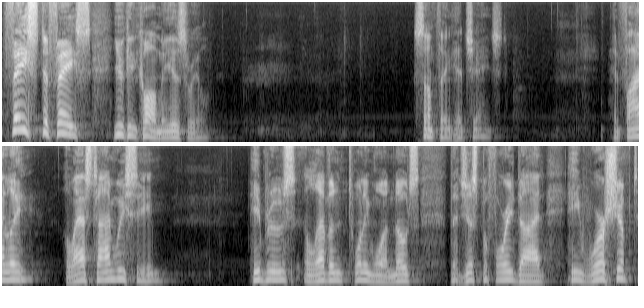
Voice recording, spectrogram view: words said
face to face. You can call me Israel. Something had changed. And finally, the last time we see him, Hebrews 11 21 notes that just before he died, he worshiped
